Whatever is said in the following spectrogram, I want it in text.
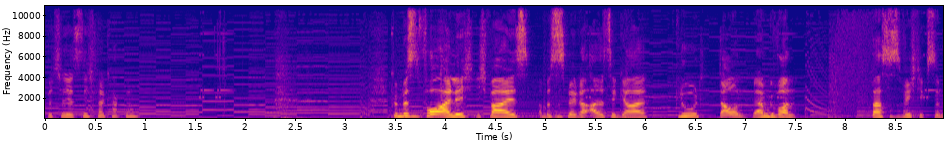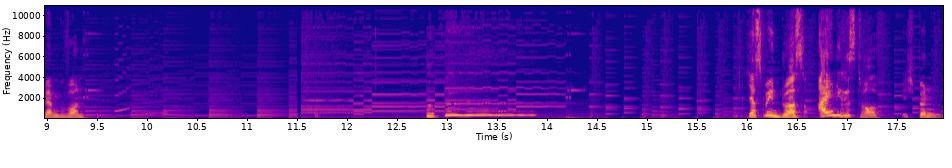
Bitte jetzt nicht verkacken. Ich bin ein bisschen voreilig, ich weiß. Aber es ist mir gerade alles egal. Glut, down. Wir haben gewonnen. Das ist das Wichtigste. Wir haben gewonnen. Jasmin, du hast einiges drauf. Ich bin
